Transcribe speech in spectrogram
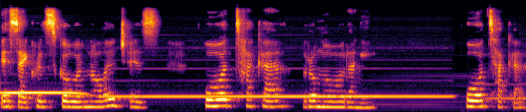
their sacred school of knowledge is Hōtaka Rongorangi. Hōtaka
